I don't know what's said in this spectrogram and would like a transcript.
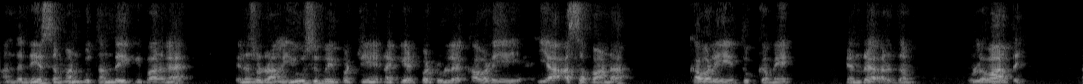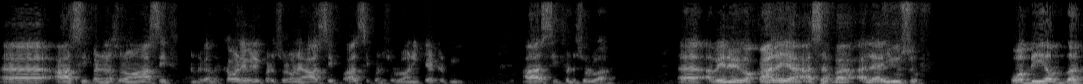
அந்த நேசம் அன்பு தந்தைக்கு பாருங்க என்ன சொல்றாங்க யூசுஃபை பற்றி எனக்கு ஏற்பட்டுள்ள கவலையை யா அசஃபாண்டா கவலையே துக்கமே என்ற அர்த்தம் உள்ள வார்த்தை ஆஹ் ஆசிஃப் என்ன சொல்லுவாங்க ஆசிஃப் என்று அந்த கவலை வெளிப்பட சொல்லுவாங்க ஆசிஃப் ஆசிஃப் என்று சொல்லுவாங்க நீங்க கேட்டிருப்பீங்க ஆசிஃப் என்று சொல்லுவாங்க ஆஹ் அப்ப எனவே வக்கால யா அசஃபா அல யூசுப் وَبِيَضَّتْ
